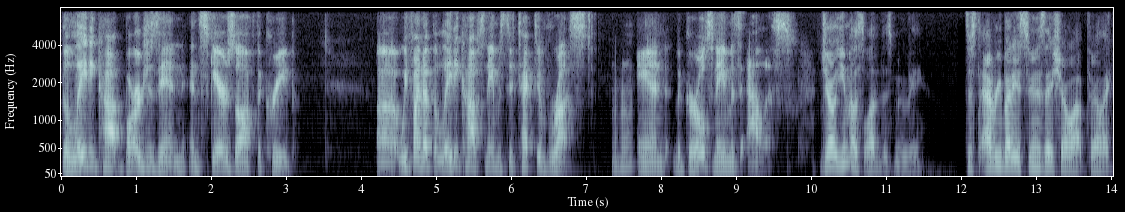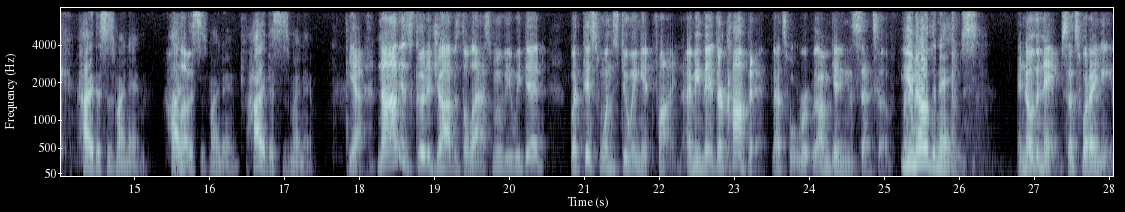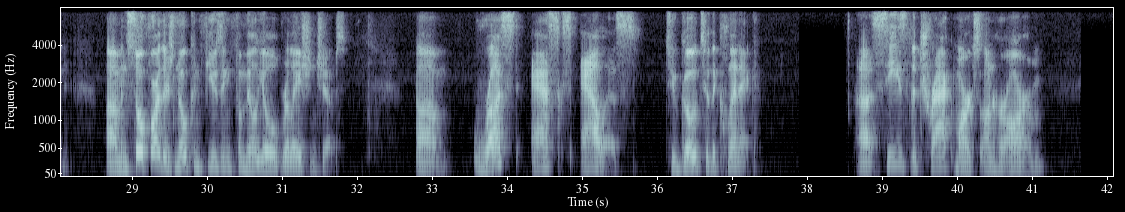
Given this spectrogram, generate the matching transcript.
The lady cop barges in and scares off the creep. Uh, we find out the lady cop's name is Detective Rust, hmm and the girl's name is Alice. Joe, you must love this movie. Just everybody, as soon as they show up, they're like, "Hi, this is my name. Hi, this is my name. Hi, this is my name." Yeah, not as good a job as the last movie we did, but this one's doing it fine. I mean, they, they're competent. That's what we're, I'm getting the sense of. You know the names. I know the names. That's what I need. Um, and so far, there's no confusing familial relationships. Um, Rust asks Alice to go to the clinic, uh, sees the track marks on her arm,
